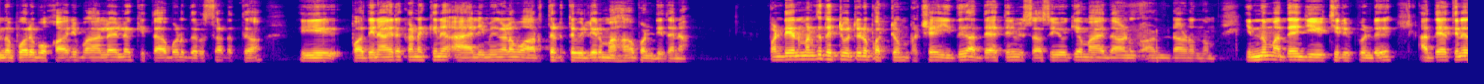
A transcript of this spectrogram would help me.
എന്ന പോലെ ബുഹാരി മാലയിലെ കിതാബുകൾ ദർസ് നടത്തുക. ഈ പതിനായിരക്കണക്കിന് ആലിമികളെ വാർത്തെടുത്ത വലിയൊരു മഹാപണ്ഡിതനാണ് പണ്ഡിതന്മാർക്ക് തെറ്റുപറ്റിയിട്ട് പറ്റും. പക്ഷേ ഇത് അദ്ദേഹത്തിന് വിശ്വാസയോഗ്യമായതാണ് ഉണ്ടാണെന്നും ഇന്നും അദ്ദേഹം ജീവിച്ചിരിപ്പുണ്ട്. അദ്ദേഹത്തിന്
